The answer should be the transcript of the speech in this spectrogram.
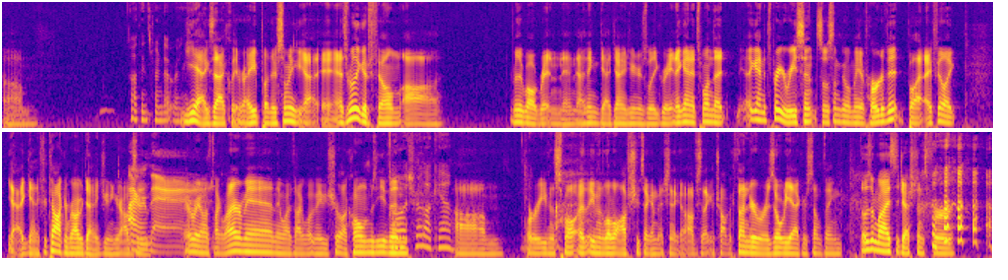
Um, How things turned out, right? yeah, exactly, right. But there's so many. Yeah, it's a really good film. Uh, really well written, and I think yeah, Downey Jr. is really great. And again, it's one that again it's pretty recent, so some people may have heard of it, but I feel like yeah, again, if you're talking Robert Downey Jr., obviously Iron Man. everybody wants to talk about Iron Man. They want to talk about maybe Sherlock Holmes, even. Oh, Sherlock, yeah. um, or even small, uh, even little offshoots like I mentioned, like obviously like a Tropic Thunder or a Zodiac or something. Those are my suggestions for uh,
